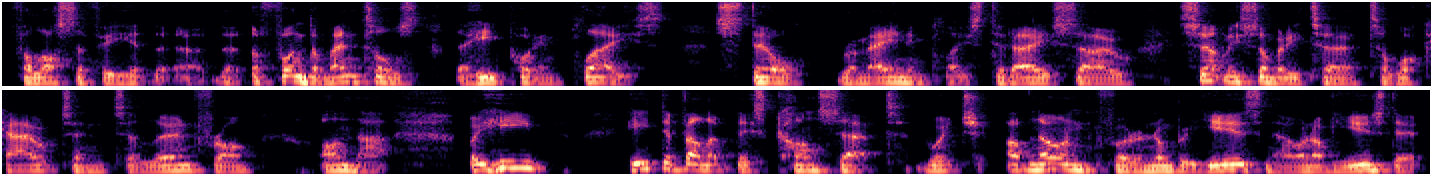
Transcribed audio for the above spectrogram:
philosophy, the, uh, the, the fundamentals that he put in place still remain in place today. So certainly somebody to to look out and to learn from on that. But he he developed this concept which I've known for a number of years now, and I've used it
